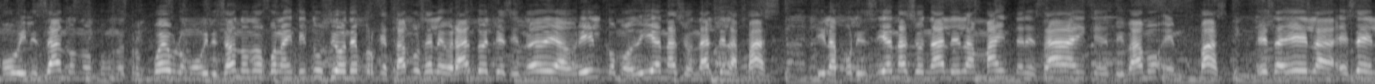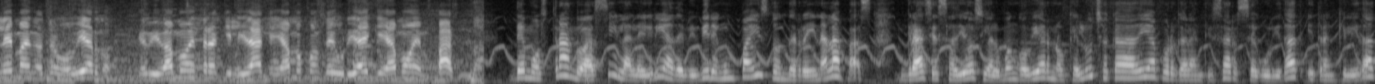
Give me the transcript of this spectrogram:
movilizándonos con nuestro pueblo, movilizándonos con las instituciones porque estamos celebrando el 19 de abril como Día Nacional de la Paz y la Policía Nacional es la más interesada en que vivamos en paz. Esa es ese es el lema de nuestro gobierno, que vivamos en tranquilidad, que vivamos con seguridad y que vivamos en paz demostrando así la alegría de vivir en un país donde reina la paz, gracias a Dios y al buen gobierno que lucha cada día por garantizar seguridad y tranquilidad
